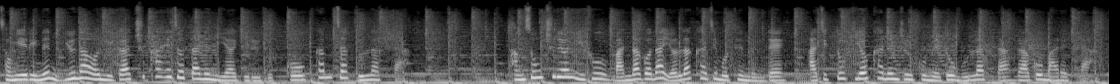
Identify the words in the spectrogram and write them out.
정예린은 유나 언니가 축하해줬다는 이야기를 듣고 깜짝 놀랐다. 방송 출연 이후 만나거나 연락하지 못했는데 아직도 기억하는 줄 꿈에도 몰랐다 라고 말했다.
